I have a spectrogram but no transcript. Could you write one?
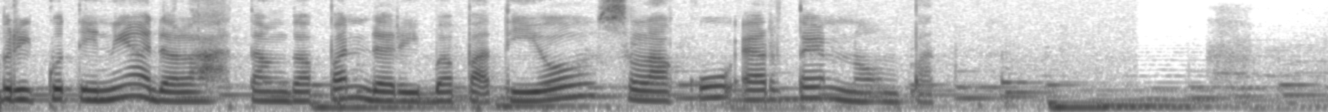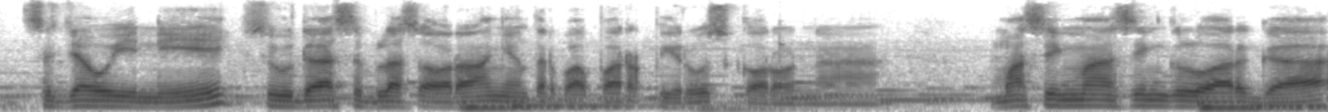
Berikut ini adalah tanggapan dari Bapak Tio selaku RT 04. Sejauh ini sudah 11 orang yang terpapar virus corona. Masing-masing keluarga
